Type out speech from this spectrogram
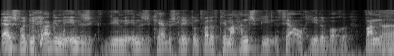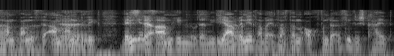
ja, ich wollte eine Frage in die ähnliche, die eine ähnliche Kerbe schlägt, und zwar das Thema Handspiel ist ja auch jede Woche. Wann ist ah, es Hand, wann ist der Arm ja, angelegt? Wenn ist jetzt, der Arm hin oder nicht? Ja, wenn jetzt aber etwas dann auch von der Öffentlichkeit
